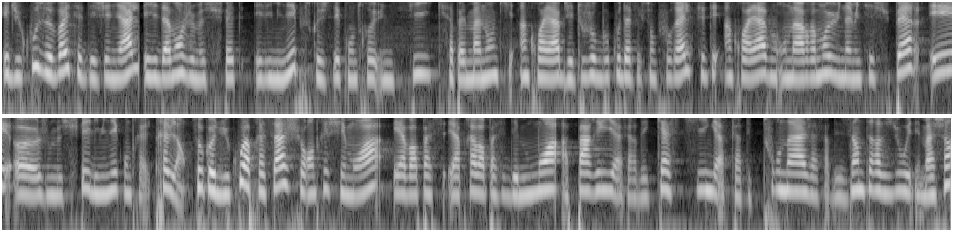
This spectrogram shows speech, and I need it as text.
Et du coup, The Voice c'était génial. Évidemment, je me suis faite éliminer parce que j'étais contre une fille qui s'appelle Manon qui est incroyable. J'ai toujours beaucoup d'affection pour elle. C'était incroyable. On a vraiment eu une amitié super et euh, je me suis fait éliminer contre elle. Très bien. Sauf que du coup, après ça, je suis rentrée chez moi et, avoir passé, et après avoir passé des mois à Paris à faire des castings, à faire des tournages, à faire des interviews et des machins,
